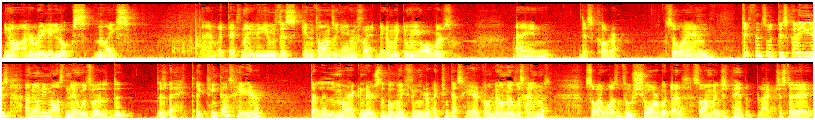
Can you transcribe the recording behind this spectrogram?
You know, and it really looks nice. Um, I definitely use the skin tones again if I like I might do my ogres. Um, this color so um, difference with this guy is, and I only noticed now as well that there's a, I think that's hair, that little mark in there just above my finger. I think that's hair coming down of his helmet. So I wasn't too sure about that. So I might just paint it black just to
